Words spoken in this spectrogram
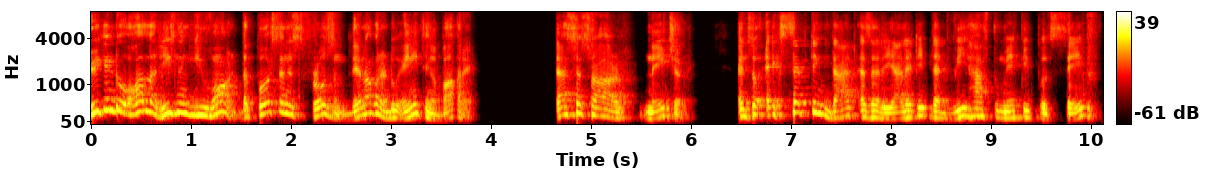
you can do all the reasoning you want. The person is frozen. They're not going to do anything about it. That's just our nature. And so accepting that as a reality that we have to make people safe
